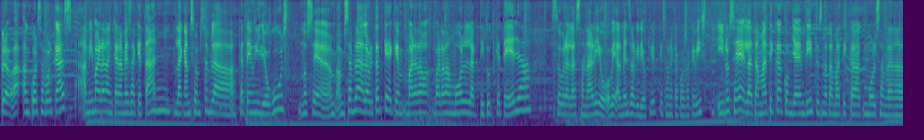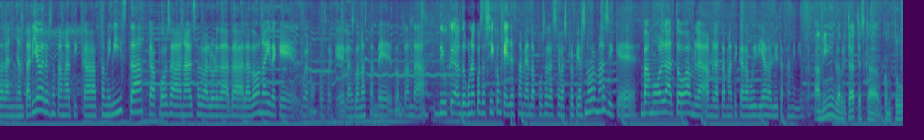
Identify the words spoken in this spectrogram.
Però a- en qualsevol cas, a mi m'agrada encara més aquest any. La cançó em sembla que té millor gust. No sé, em, em sembla... La veritat que, que m'agrada molt l'actitud que té ella sobre l'escenari, o, bé, almenys el videoclip, que és l'única cosa que he vist. I no sé, la temàtica, com ja hem dit, és una temàtica molt semblant a la de l'any anterior, és una temàtica feminista que posa en alça el valor de, de la dona i de que, bueno, doncs de que les dones també doncs, han de... Diu que d'alguna cosa així com que elles també han de posar les seves pròpies normes i que va molt a to amb la, amb la temàtica d'avui dia de lluita feminista. A mi la veritat és que, com tu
